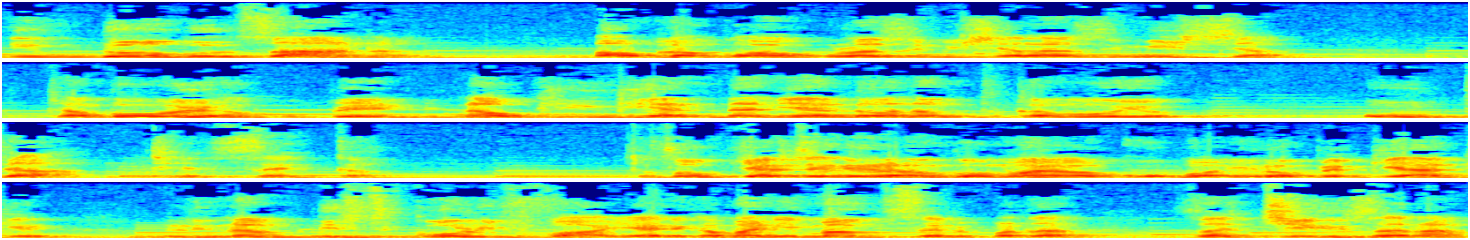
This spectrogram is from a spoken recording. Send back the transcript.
ni mdogo sana au mpaka wakulazimisha lazimisha tambua huyo hakupendi. Na ukiingia ndani ya ndoa na mtu kama huyo utateseka. Sasa ukiacha lile la ngoma ya wakubwa hilo peke yake linamdisqualify yaani kama ni max amepata za chini sana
